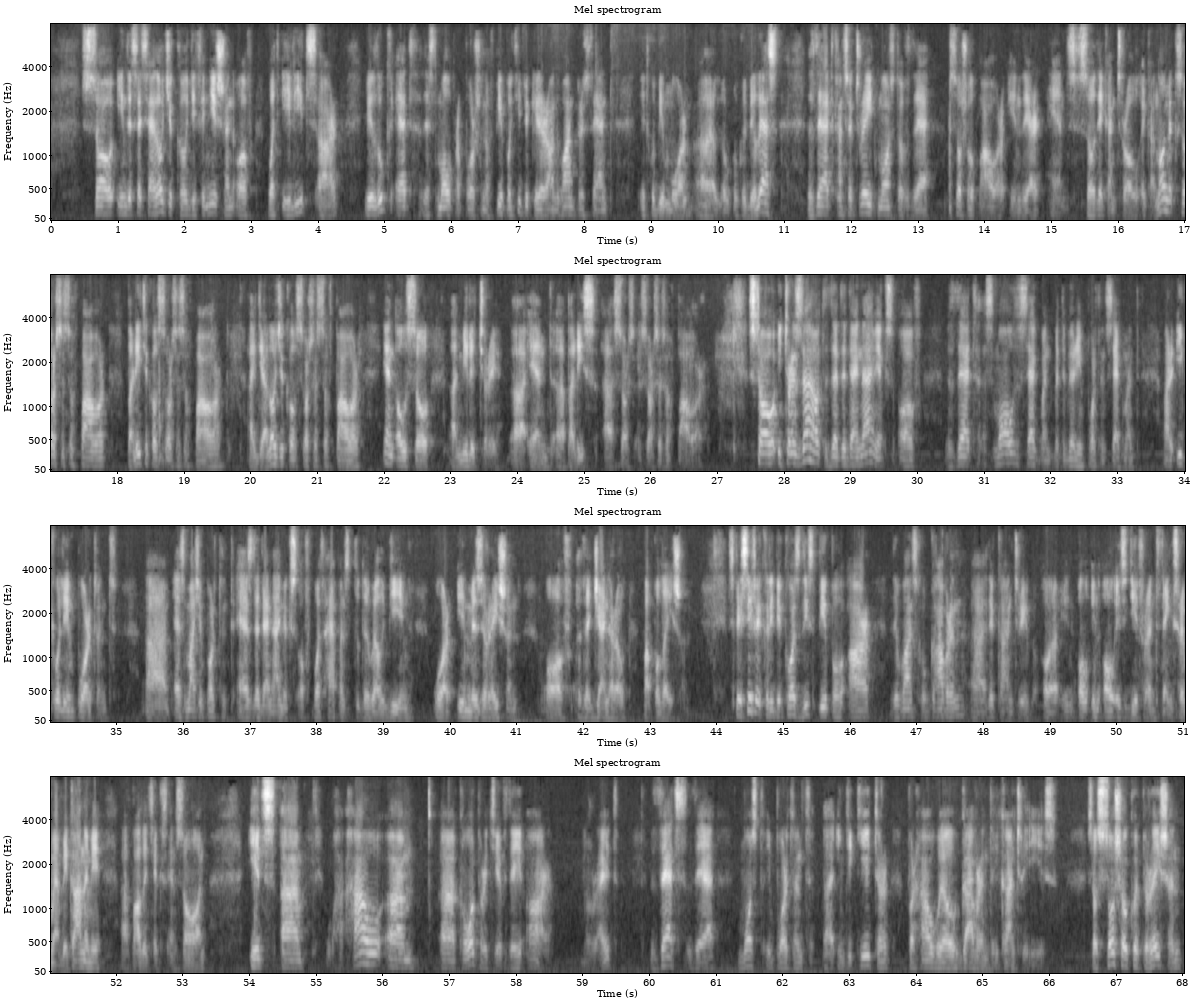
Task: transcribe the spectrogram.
So, in the sociological definition of what elites are, we look at the small proportion of people, typically around 1%, it could be more, uh, it could be less, that concentrate most of the social power in their hands. So they control economic sources of power, political sources of power, ideological sources of power, and also uh, military uh, and uh, police uh, source, sources of power. So it turns out that the dynamics of that small segment, but a very important segment, are equally important, uh, as much important as the dynamics of what happens to the well-being or immiseration of the general population. Specifically because these people are the ones who govern uh, the country uh, in, all, in all its different things. Remember, economy, uh, politics, and so on. It's um, how um, uh, cooperative they are, all right? That's the most important uh, indicator for how well governed a country is. So social cooperation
